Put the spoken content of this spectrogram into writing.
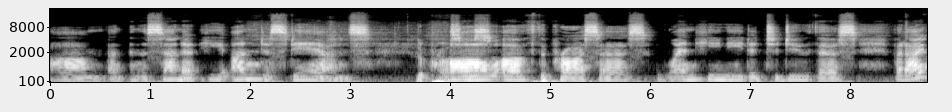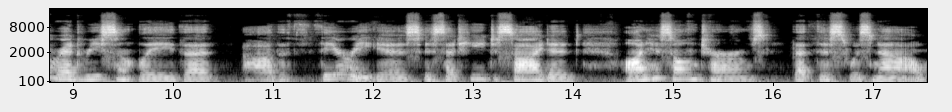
um, in the Senate. He understands the process. all of the process when he needed to do this. But I read recently that uh, the theory is is that he decided on his own terms that this was now.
